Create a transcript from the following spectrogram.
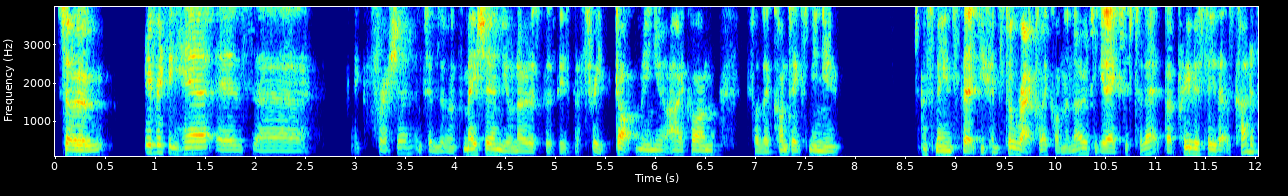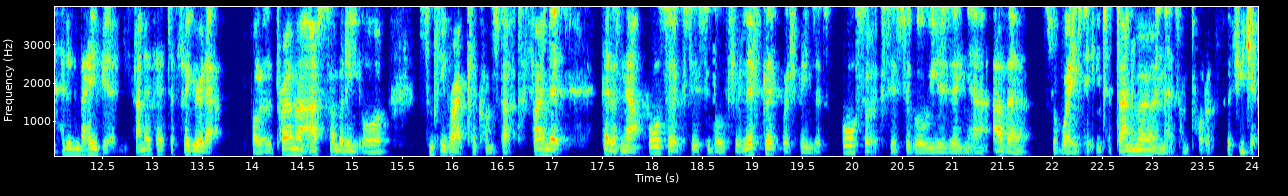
So everything here is uh, like fresher in terms of information. You'll notice that there's the three dot menu icon for the context menu. This means that you can still right click on the node to get access to that, but previously that was kind of hidden behavior. You kind of had to figure it out, follow the parameter, ask somebody, or simply right click on stuff to find it. That is now also accessible through left click, which means it's also accessible using uh, other sort of ways to enter Dynamo, and that's important for the future.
